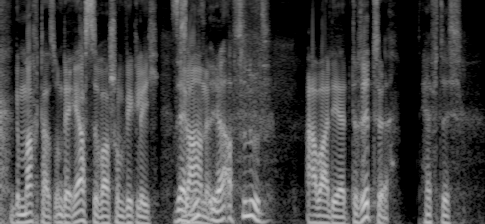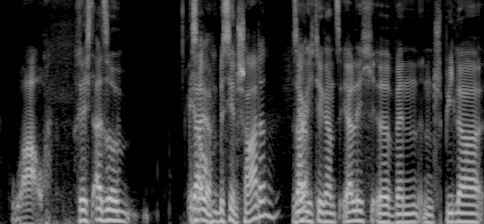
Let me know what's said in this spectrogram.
gemacht hast und der erste war schon wirklich ja. Sehr Sahne. Gut. Ja, absolut. Aber der dritte, Heftig. wow. Richtig, also Ist Geil. auch ein bisschen schade, sage Ja. ich dir ganz ehrlich, äh, wenn ein Spieler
